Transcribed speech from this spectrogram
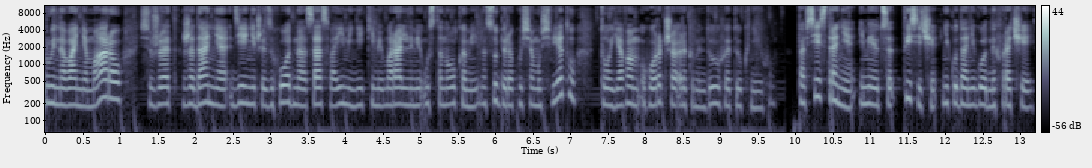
руйнавання мараў сюжэт жадання дзейнічаць згодна са сваімі нейкімі маральнымі установкамі насуперак усяму свету то я вам горача рэкамендую гэтую кнігу По всей стране имеются тысячи никуда негодных врачей,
